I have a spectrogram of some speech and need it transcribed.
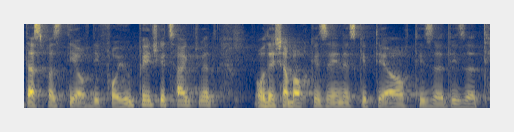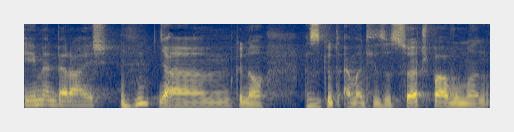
das, was dir auf die For You-Page gezeigt wird? Oder ich habe auch gesehen, es gibt ja auch diese, diese Themenbereich. Ja, Ähm, genau. Also es gibt einmal diese Searchbar, wo man,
